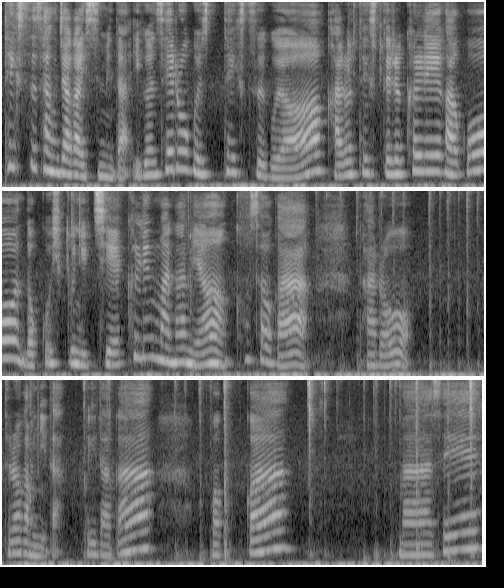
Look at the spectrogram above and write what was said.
텍스트 상자가 있습니다. 이건 세로 글 텍스트고요. 가로 텍스트를 클릭하고 넣고 싶은 위치에 클릭만 하면 커서가 바로 들어갑니다. 여기다가 먹과 맛에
